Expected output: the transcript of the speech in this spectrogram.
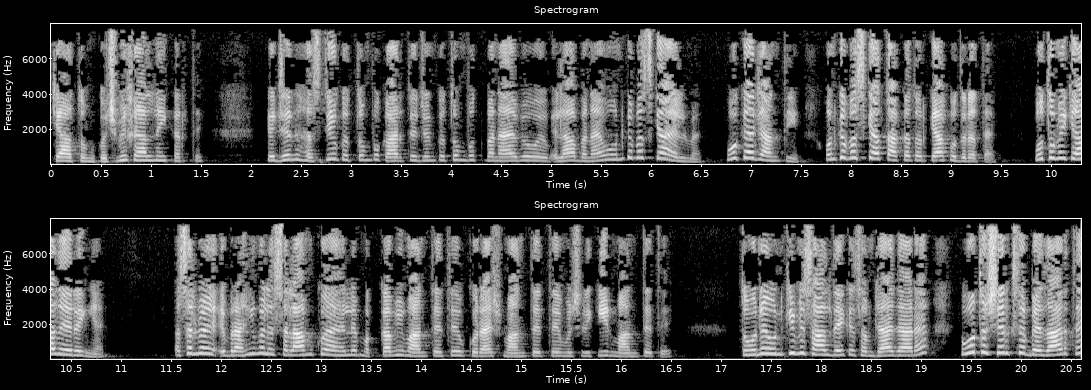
کیا تم کچھ بھی خیال نہیں کرتے؟ کہ جن ہستیوں کو تم پکارتے جن کو تم بت بنائے ہوئے وہ الہ بنائے وہ ان کے پاس کیا علم ہے؟ وہ کیا جانتی ہیں؟ ان کے پاس کیا طاقت اور کیا قدرت ہے؟ وہ تمہیں کیا دے رہی ہیں؟ اصل میں ابراہیم علیہ السلام کو اہل مکہ بھی مانتے تھے، قریش مانتے تھے مشرقین مانتے تھے۔ تو انہیں ان کی مثال دے کے سمجھایا جا رہا ہے، وہ تو شرک سے بیزار تھے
